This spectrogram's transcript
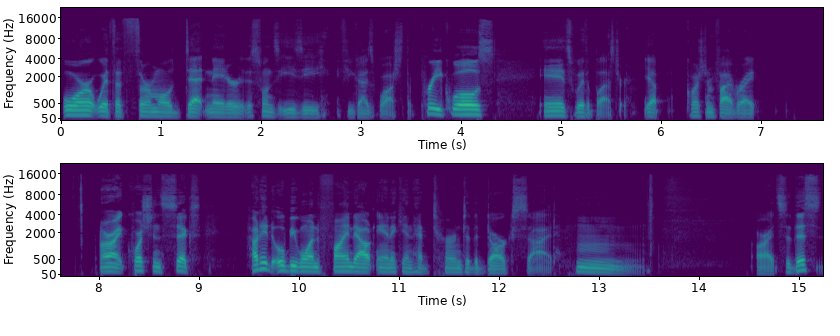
or with a thermal detonator? This one's easy. If you guys watch the prequels, it's with a blaster. Yep, question five, right. All right, question six. How did Obi Wan find out Anakin had turned to the dark side? Hmm. All right, so this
